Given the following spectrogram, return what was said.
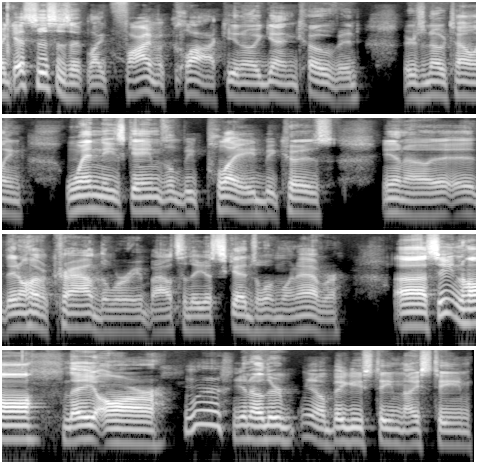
I guess this is at like five o'clock. You know, again, COVID. There's no telling when these games will be played because, you know, they don't have a crowd to worry about, so they just schedule them whenever. Uh, Seton Hall, they are, eh, you know, they're, you know, Big East team, nice team.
